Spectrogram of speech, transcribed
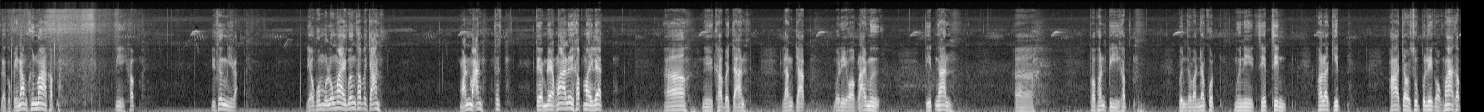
แล้วก็ไปนํขึ้นมาครับ นี่ครับ อยู่เทิงนี่ละเดี๋ยวผมมาลงไม้เบิ้งครับอาจารย์ มันมันๆถ้า เต็มแรกมาเลยครับไม่แรกอ้าวนี่ครับอาจารย์ หลังจากบ่ได้ออกหลายมือติดงานอ่อพอพันปีครับ เป็นสวรรคตมือนี้เสร็จสิ้นภารกิจพาเจ้าซุปเปอร์เล็กออกมาครับ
